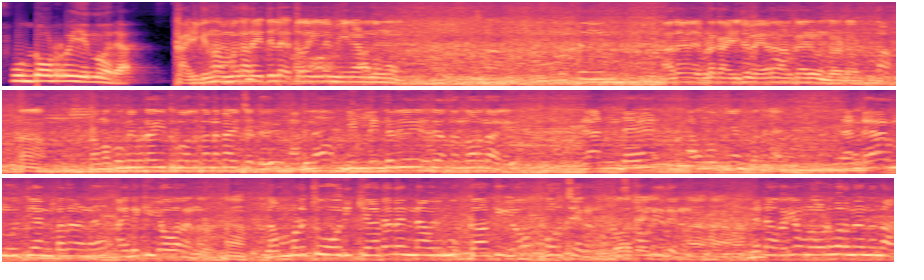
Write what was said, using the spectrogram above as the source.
ഫുഡ് ഓർഡർ ചെയ്യുന്നവരാ. കഴിക്കുന്ന നമുക്ക് എത്ര കിലോ മീനാണെന്ന്. അതെ ഇവിടെ കഴിച്ച വേറെ ആൾക്കാരും ഉണ്ട് കേട്ടോ. ആ. നമുക്കൊന്നും ഇവിടെ ഇതുപോലെ തന്നെ കഴിച്ചിട്ട് അതിലെ ബില്ലിന്റെ ഒരു രസം എന്ന് പറഞ്ഞാൽ രണ്ട് അറുന്നൂറ്റി എൺപത് അല്ലേ? രണ്ടേ അറുന്നൂറ്റി അൻപതാണ് അതിന്റെ കിലോ പറയുന്നത് നമ്മൾ ചോദിക്കാതെ തന്നെ അവർ മുക്കാൽ കിലോ കുറച്ചേക്കണം. ചെയ്തേക്കണം. എന്നിട്ട് അവർ നമ്മളോട് പറഞ്ഞത് എന്താ?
